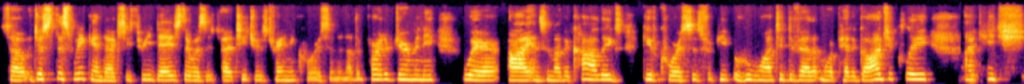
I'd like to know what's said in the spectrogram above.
So just this weekend, actually, three days, there was a, a, teacher's training course in another part of Germany where I and some other colleagues give courses for people who want to develop more pedagogically. I teach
